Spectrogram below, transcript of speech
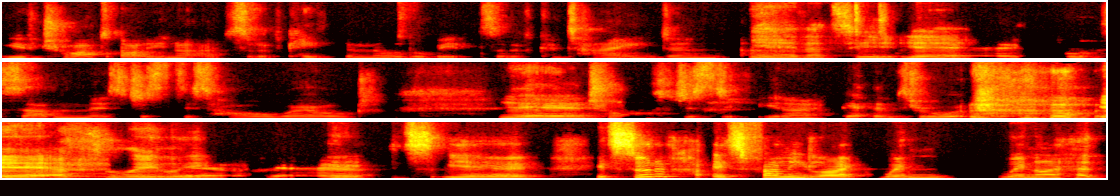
You've tried to, oh, you know, sort of keep them a little bit sort of contained, and Yeah, um, that's it. Yeah. all of a sudden there's just this whole world. Yeah. Yeah, and trying to just you know get them through it. Yeah, absolutely. yeah, yeah. It's yeah. It's sort of it's funny, like when when I had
